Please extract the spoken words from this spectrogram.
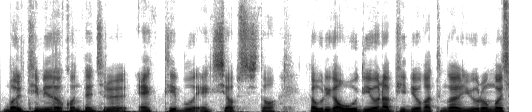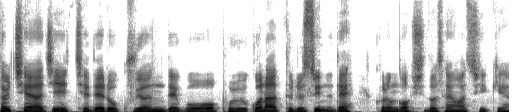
멀티미디어 콘텐츠를 액티브 엑시 없이도 그러니까 우리가 오디오나 비디오 같은 걸 이런 걸 설치해야지 제대로 구현되고 볼거나 들을 수 있는데 그런 거 없이도 사용할 수 있게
